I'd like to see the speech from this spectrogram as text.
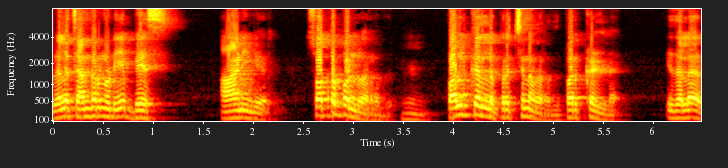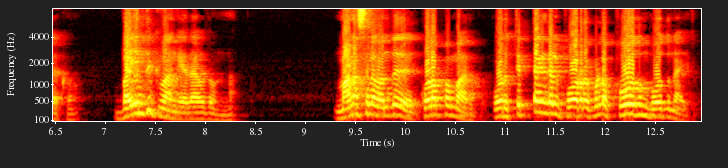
இதெல்லாம் சந்திரனுடைய பேஸ் ஆணிவேர் சொத்தப்பல் வர்றது. பல்கல்ல பிரச்சனை வர்றது பற்கள்ல இதெல்லாம் இருக்கும். பயந்துக்குவாங்க ஏதாவது ஒண்ணா மனசுல வந்து குழப்பமா இருக்கும். ஒரு திட்டங்கள் போடுறதுக்குள்ள போதும் போதும்னு ஆயிரும்.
